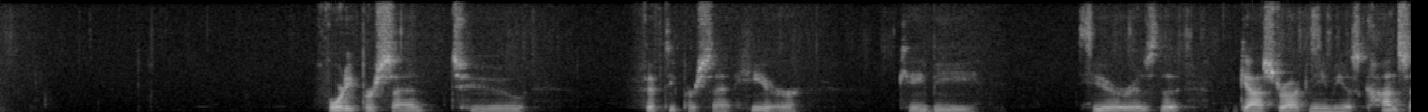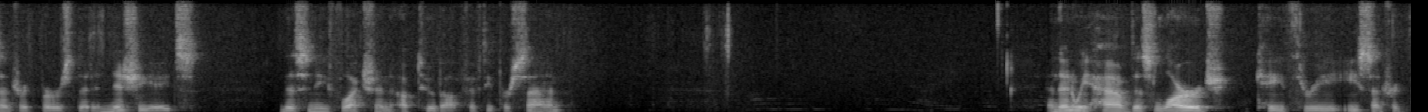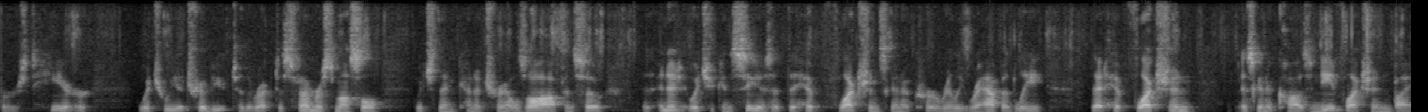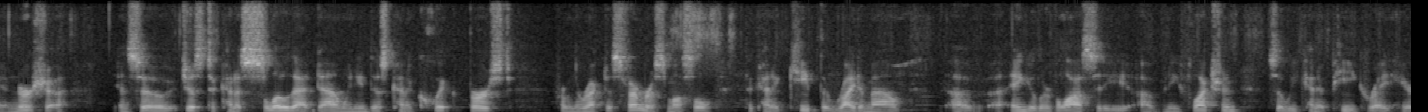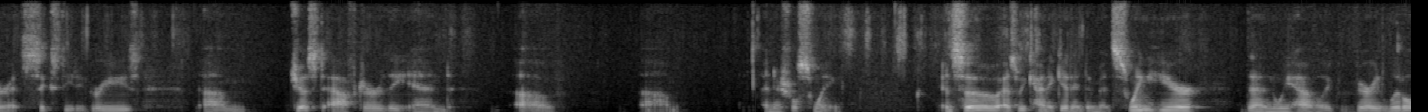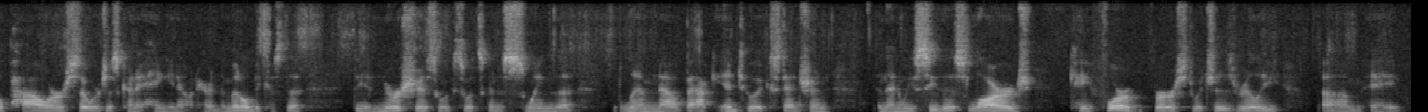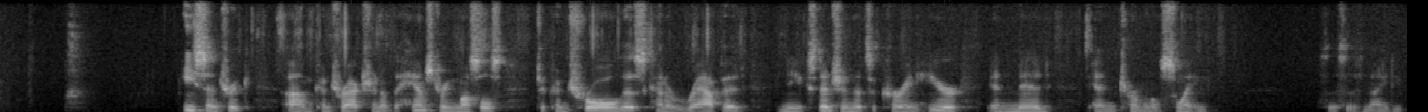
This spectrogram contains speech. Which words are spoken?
40% to 50% here, KB, here is the gastrocnemius concentric burst that initiates this knee flexion up to about 50%. And then we have this large K3 eccentric burst here, which we attribute to the rectus femoris muscle, which then kind of trails off. And so and what you can see is that the hip flexion is going to occur really rapidly. That hip flexion is going to cause knee flexion by inertia. And so just to kind of slow that down, we need this kind of quick burst from the rectus femoris muscle to kind of keep the right amount of uh, angular velocity of knee flexion. So we kind of peak right here at 60 degrees um, just after the end of um, initial swing. And so as we kind of get into mid swing here, then we have like very little power. So we're just kind of hanging out here in the middle because the, the inertia is what's, what's going to swing the limb now back into extension. And then we see this large K4 burst, which is really um, a eccentric um, contraction of the hamstring muscles to control this kind of rapid knee extension that's occurring here in mid and terminal swing. So this is 90%.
